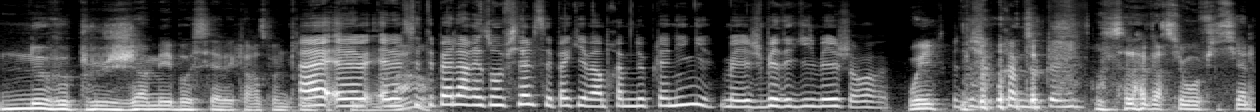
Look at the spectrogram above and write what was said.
ne veut plus jamais bosser avec Lars von Trier. Ah, elle, c'était pas la raison officielle, c'est pas qu'il y avait un problème de planning, mais je mets des guillemets, genre, Oui. de planning. C'est la version officielle.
